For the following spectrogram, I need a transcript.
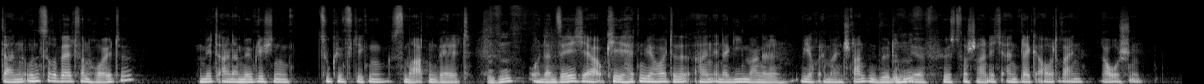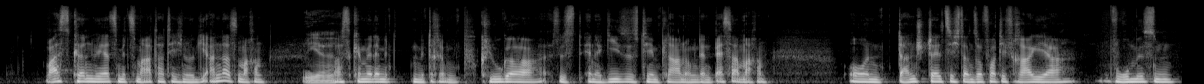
dann unsere Welt von heute mit einer möglichen zukünftigen smarten Welt. Mhm. Und dann sehe ich ja, okay, hätten wir heute einen Energiemangel, wie auch immer entstanden, würden mhm. wir höchstwahrscheinlich ein Blackout reinrauschen. Was können wir jetzt mit smarter Technologie anders machen? Ja. Was können wir denn mit, mit kluger Energiesystemplanung denn besser machen? Und dann stellt sich dann sofort die Frage, ja, wo müssen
